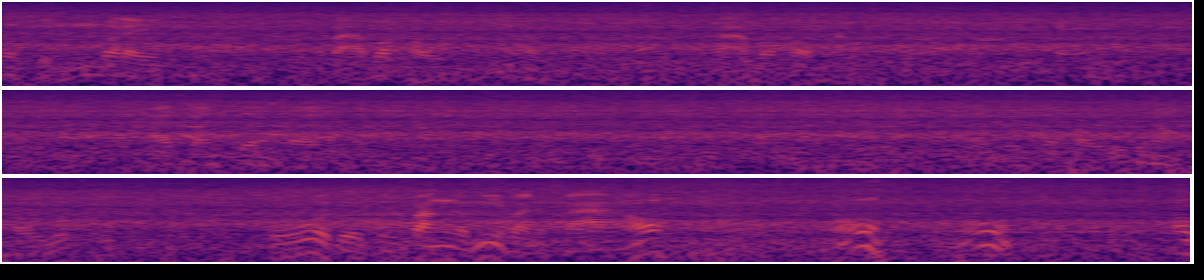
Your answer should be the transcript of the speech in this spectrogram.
ยกขึ้นบ่ได้ปลาบ่เขานะครับขาบ่เขาอืมขาแข็งเกินไปขาเกินเขาลูกน้องเขาลุกโอ้โดดขึ้นฟังกับมีบ้านปลาเอาเอาเอาเอา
